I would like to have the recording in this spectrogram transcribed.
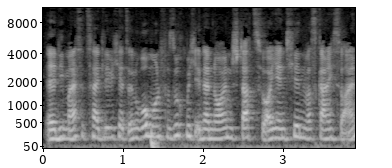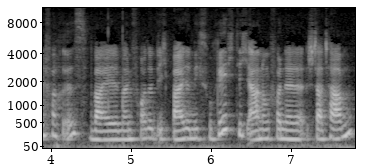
äh, die meiste Zeit lebe ich jetzt in Rom und versuche mich in der neuen Stadt zu orientieren, was gar nicht so einfach ist, weil mein Freund und ich beide nicht so richtig Ahnung von der Stadt haben.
